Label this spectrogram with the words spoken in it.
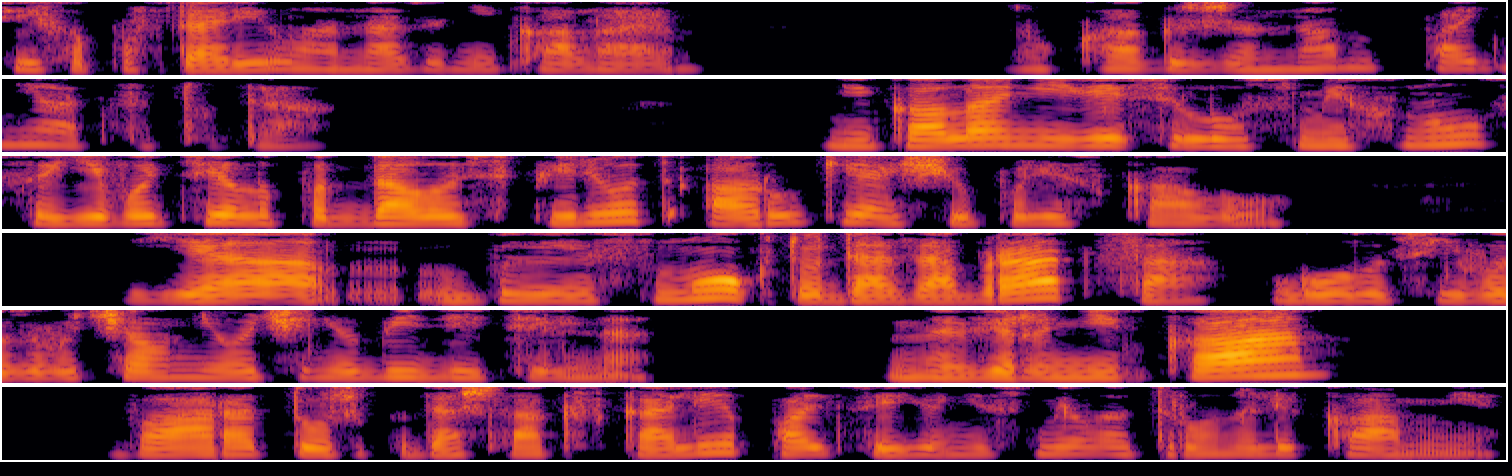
Тихо повторила она за Николаем. Но как же нам подняться туда? Николай невесело усмехнулся, его тело поддалось вперед, а руки ощупали скалу. «Я бы смог туда забраться», — голос его звучал не очень убедительно. «Наверняка...» Вара тоже подошла к скале, пальцы ее не смело тронули камни.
